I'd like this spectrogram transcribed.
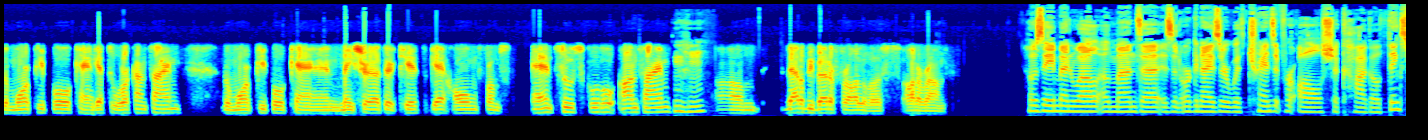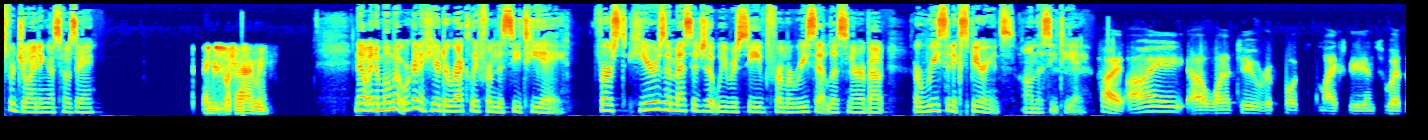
the more people can get to work on time, the more people can make sure that their kids get home from and to school on time. Mm-hmm. Um, that'll be better for all of us all around. Jose Manuel Almanza is an organizer with Transit for All Chicago. Thanks for joining us, Jose. Thanks so much for having me. Now, in a moment, we're going to hear directly from the CTA. First, here's a message that we received from a reset listener about a recent experience on the CTA. Hi, I uh, wanted to report my experience with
